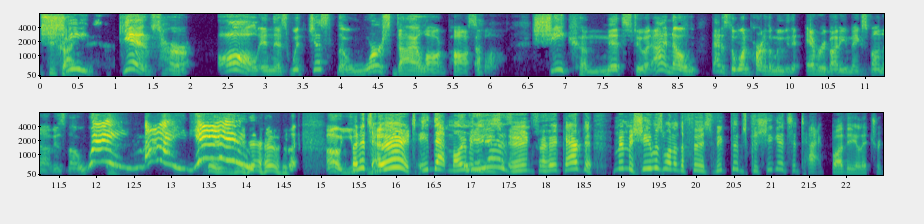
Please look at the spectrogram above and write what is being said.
She's she great. gives her all in this with just the worst dialogue possible. She commits to it. I know that is the one part of the movie that everybody makes fun of is the way my yeah. Oh, you but it's earned in that moment. It It is is. earned for her character. Remember, she was one of the first victims because she gets attacked by the electric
